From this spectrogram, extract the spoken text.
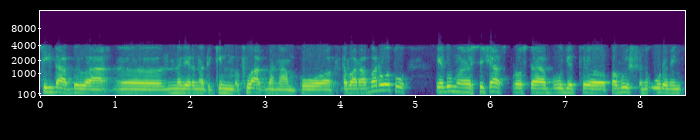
всегда была, наверное, таким флагманом по товарообороту. Я думаю, сейчас просто будет повышен уровень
